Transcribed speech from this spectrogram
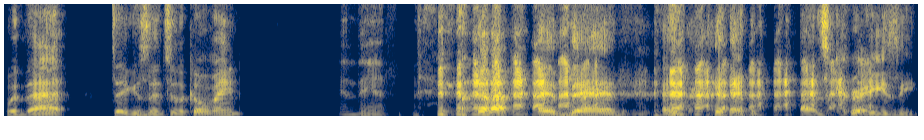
With that, take us into the co-main. And then. and then, and then that's crazy.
